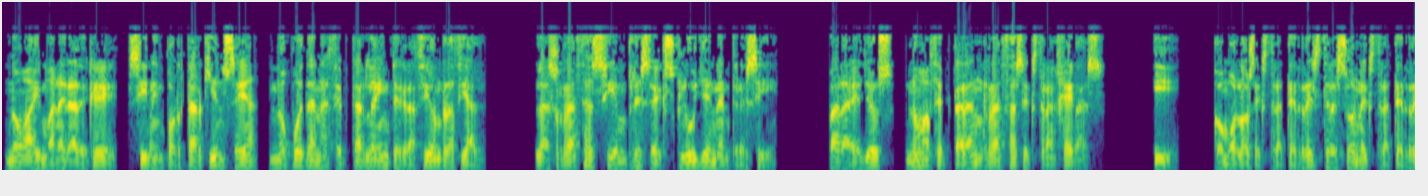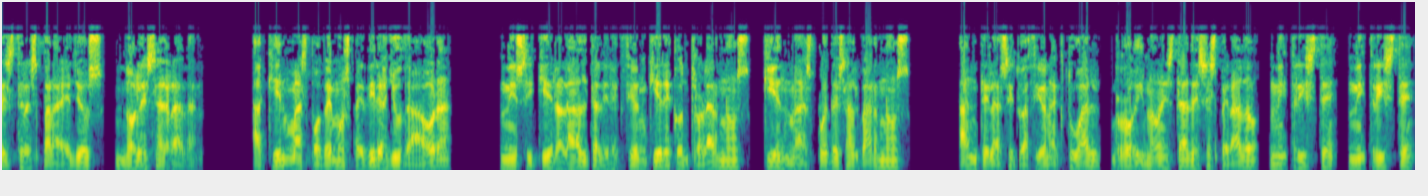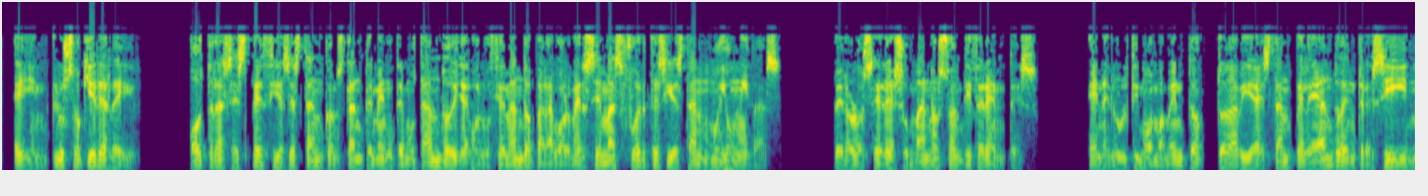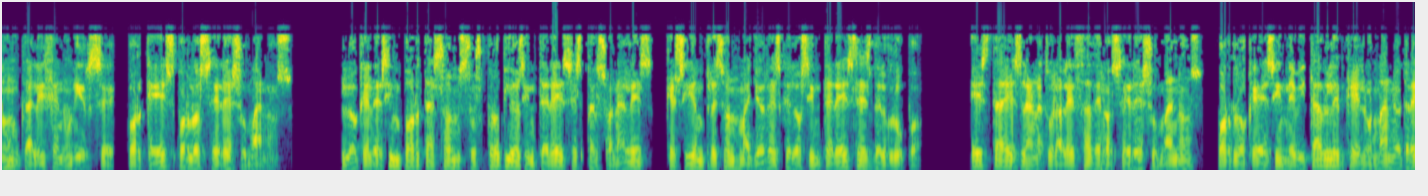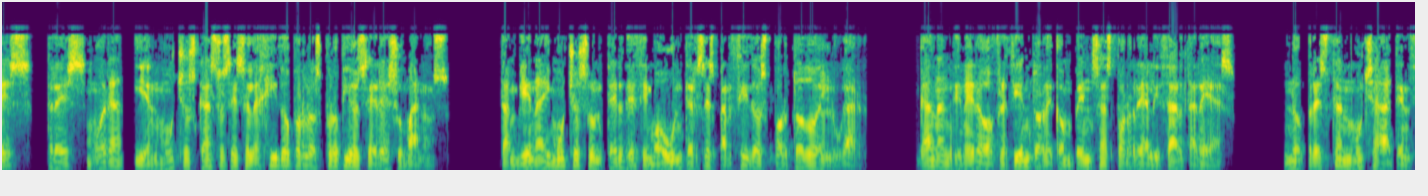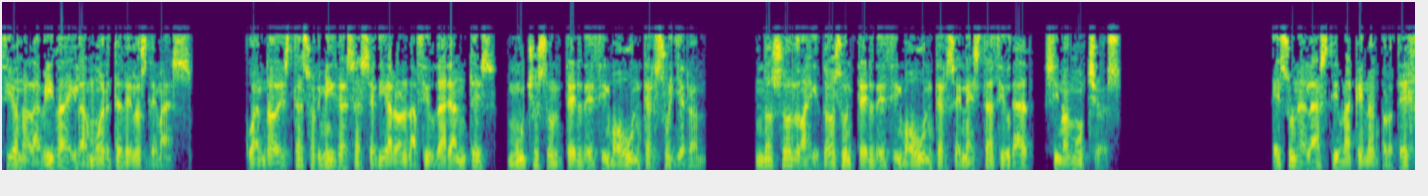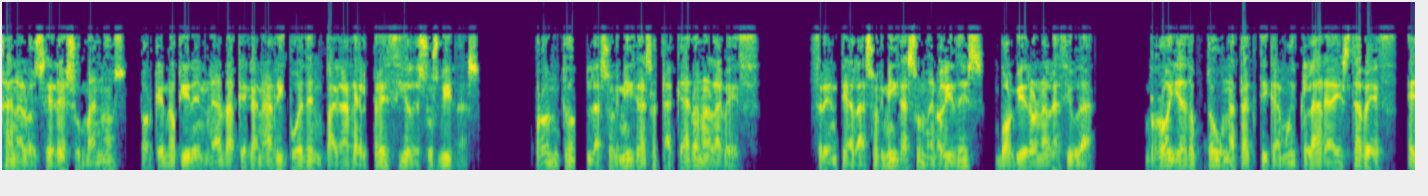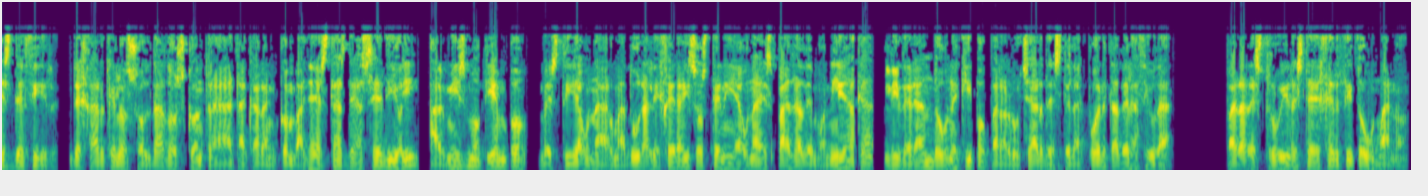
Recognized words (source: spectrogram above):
No hay manera de que, sin importar quién sea, no puedan aceptar la integración racial. Las razas siempre se excluyen entre sí. Para ellos, no aceptarán razas extranjeras. Y, como los extraterrestres son extraterrestres para ellos, no les agradan. ¿A quién más podemos pedir ayuda ahora? Ni siquiera la alta dirección quiere controlarnos, ¿quién más puede salvarnos? Ante la situación actual, Roy no está desesperado, ni triste, ni triste, e incluso quiere reír. Otras especies están constantemente mutando y evolucionando para volverse más fuertes y están muy unidas. Pero los seres humanos son diferentes. En el último momento, todavía están peleando entre sí y nunca eligen unirse, porque es por los seres humanos. Lo que les importa son sus propios intereses personales, que siempre son mayores que los intereses del grupo. Esta es la naturaleza de los seres humanos, por lo que es inevitable que el humano 3, 3 muera, y en muchos casos es elegido por los propios seres humanos. También hay muchos unter décimo esparcidos por todo el lugar. Ganan dinero ofreciendo recompensas por realizar tareas. No prestan mucha atención a la vida y la muerte de los demás. Cuando estas hormigas asediaron la ciudad antes, muchos Unter décimo Unters huyeron. No solo hay dos Unter décimo Unters en esta ciudad, sino muchos. Es una lástima que no protejan a los seres humanos, porque no tienen nada que ganar y pueden pagar el precio de sus vidas. Pronto, las hormigas atacaron a la vez. Frente a las hormigas humanoides, volvieron a la ciudad. Roy adoptó una táctica muy clara esta vez, es decir, dejar que los soldados contraatacaran con ballestas de asedio y, al mismo tiempo, vestía una armadura ligera y sostenía una espada demoníaca, liderando un equipo para luchar desde la puerta de la ciudad. Para destruir este ejército humano.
